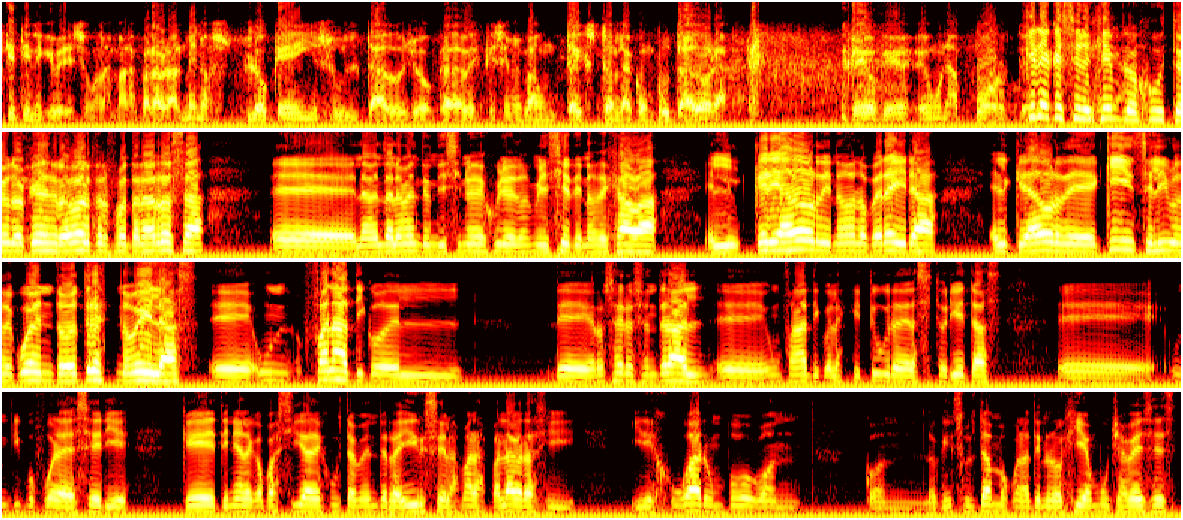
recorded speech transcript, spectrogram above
¿Qué tiene que ver eso con las malas palabras? Al menos lo que he insultado yo cada vez que se me va un texto en la computadora. Creo que es un aporte. Creo que es un ejemplo justo de lo que es Roberto Fontana Rosa. Eh, lamentablemente un 19 de julio de 2007 nos dejaba el creador de Inodoro Pereira, el creador de 15 libros de cuentos, de 3 novelas, eh, un fanático del, de Rosario Central, eh, un fanático de la escritura, de las historietas, eh, un tipo fuera de serie que tenía la capacidad de justamente reírse de las malas palabras y, de jugar un poco con, con, lo que insultamos con la tecnología muchas veces,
